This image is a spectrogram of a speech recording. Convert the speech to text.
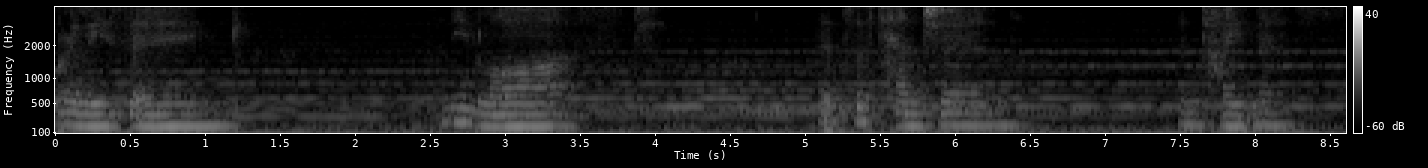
Releasing any lost bits of tension and tightness.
